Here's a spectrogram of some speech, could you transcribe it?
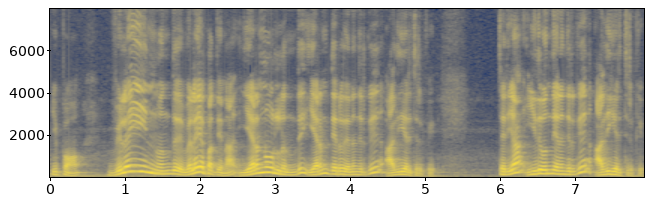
இப்போ விலையின் வந்து விலையை பார்த்தீங்கன்னா இரநூறுலேருந்து இரநூத்தி அறுபது இணைஞ்சிருக்கு அதிகரிச்சிருக்கு. சரியா? இது வந்து இணைஞ்சிருக்கு அதிகரிச்சிருக்கு.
